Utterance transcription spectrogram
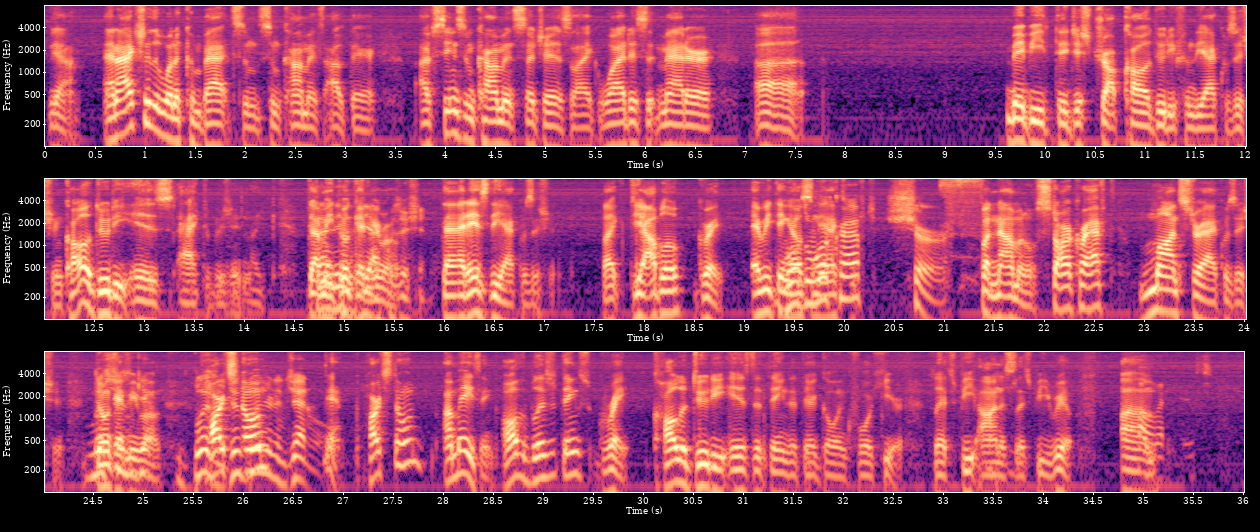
Yeah. And I actually want to combat some some comments out there. I've seen some comments such as like, why does it matter? Uh maybe they just dropped Call of Duty from the acquisition. Call of Duty is Activision. Like I that mean, don't get me wrong. That is the acquisition. Like Diablo, great. Everything World else of in the acqui- Warcraft, sure. phenomenal. StarCraft, monster acquisition. Let's don't get me get wrong. Blizzard, just Hearthstone, Blizzard in general. Yeah, Hearthstone, amazing. All the Blizzard things, great. Call of Duty is the thing that they're going for here. Let's be honest. Let's be real. Call it Um, what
